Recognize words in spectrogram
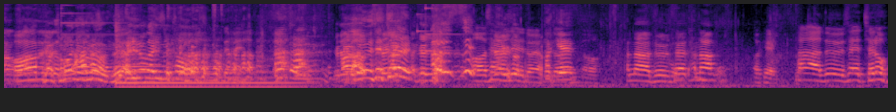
아, 야, 정환이 형은 내가 일어나 있어. 때문에. 하나, 둘, 셋, 둘. 어, 생각 이제 너야. 할게. 어, 하나, 둘, 셋, 하나. 오케이. 하나, 둘, 셋, 제로.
